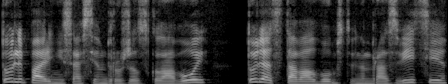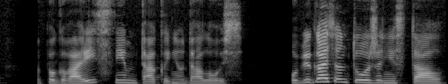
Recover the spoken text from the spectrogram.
То ли парень не совсем дружил с головой, то ли отставал в умственном развитии, но поговорить с ним так и не удалось. Убегать он тоже не стал.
